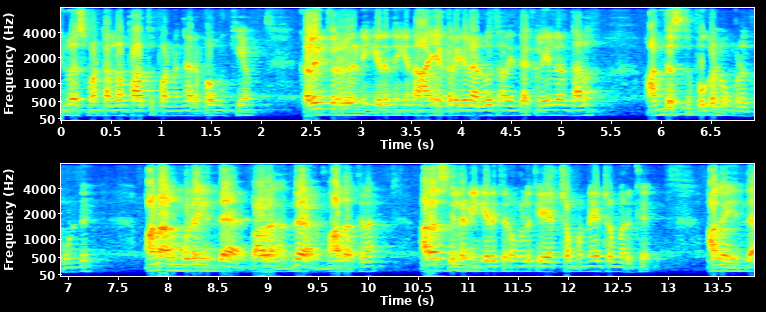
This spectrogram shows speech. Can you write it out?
இன்வெஸ்ட்மெண்ட்டெல்லாம் பார்த்து பண்ணுங்கள் ரொம்ப முக்கியம். கலைத்துறையில் நீங்கள் இருந்தீங்கன்னா ஆய கலைகள் அறுபத்தி நாலு எந்த கலையில் இருந்தாலும் அந்தஸ்து புகழ் உங்களுக்கு உண்டு. ஆனாலும் கூட இந்த இந்த மாதத்தில் அரசியலில் நீங்கள் இருக்கிறவங்களுக்கு ஏற்ற முன்னேற்றம் இருக்குது ஆக இந்த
